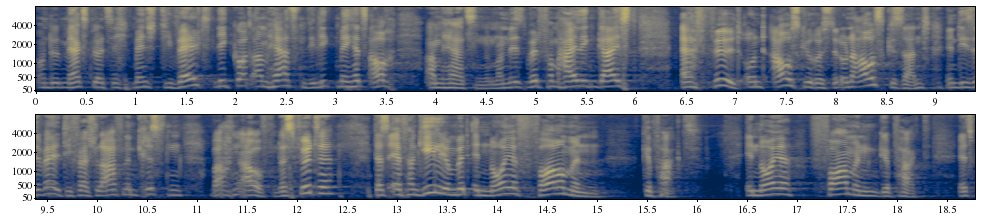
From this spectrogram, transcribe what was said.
Und du merkst plötzlich, Mensch, die Welt liegt Gott am Herzen, die liegt mir jetzt auch am Herzen. Und man ist, wird vom Heiligen Geist erfüllt und ausgerüstet und ausgesandt in diese Welt. Die verschlafenen Christen wachen auf. Und das vierte, das Evangelium wird in neue Formen gepackt in neue Formen gepackt. Jetzt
